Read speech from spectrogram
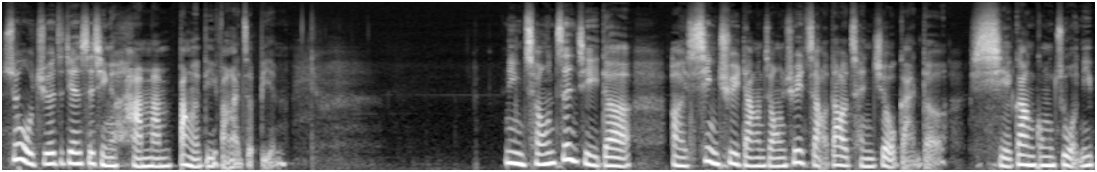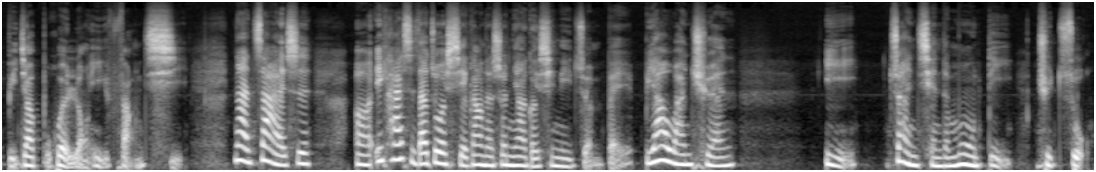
所以我觉得这件事情还蛮棒的地方在这边。你从自己的呃兴趣当中去找到成就感的斜杠工作，你比较不会容易放弃。那再是呃一开始在做斜杠的时候，你要有个心理准备，不要完全以赚钱的目的去做，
